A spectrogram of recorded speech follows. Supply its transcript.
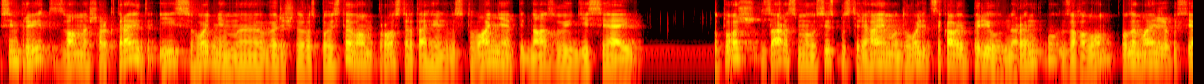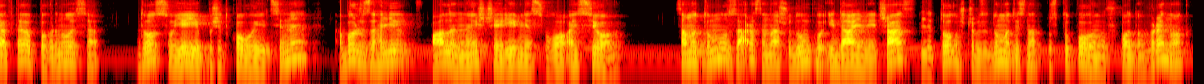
Всім привіт! З вами Shark Trade, і сьогодні ми вирішили розповісти вам про стратегію інвестування під назвою DCA. Отож, зараз ми усі спостерігаємо доволі цікавий період на ринку загалом, коли майже усі активи повернулися до своєї початкової ціни або ж взагалі впали нижче рівня свого ICO. Саме тому зараз, на нашу думку, ідеальний час для того, щоб задуматись над поступовим входом в ринок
